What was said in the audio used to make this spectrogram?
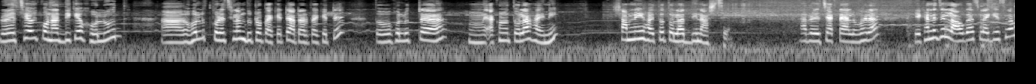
রয়েছে ওই কোনার দিকে হলুদ। হলুদ করেছিলাম দুটো প্যাকেটে, আটার প্যাকেটে। তো হলুদটা এখনও তোলা হয়নি। সামনেই হয়তো তোলার দিন আসছে। আর রয়েছে একটা অ্যালোভেরা। এখানে যে লাউ গাছ লাগিয়েছিলাম,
